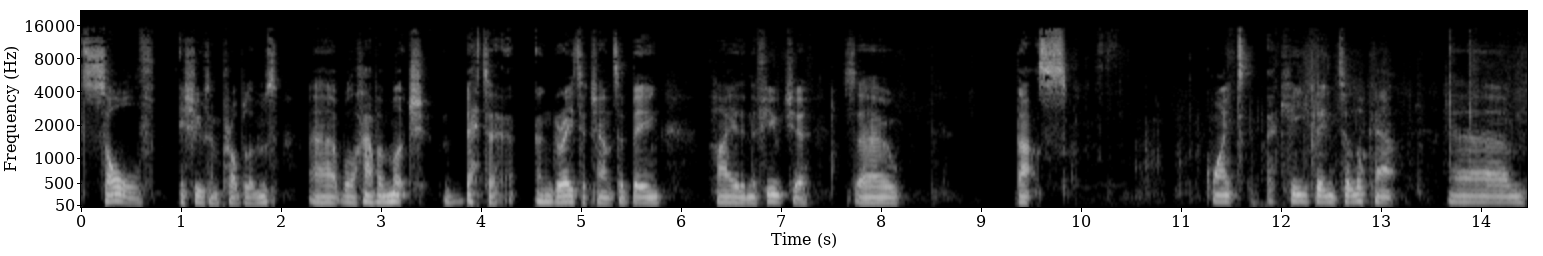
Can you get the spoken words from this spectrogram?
solve issues and problems uh, will have a much better and greater chance of being hired in the future. So that's quite a key thing to look at. Um,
